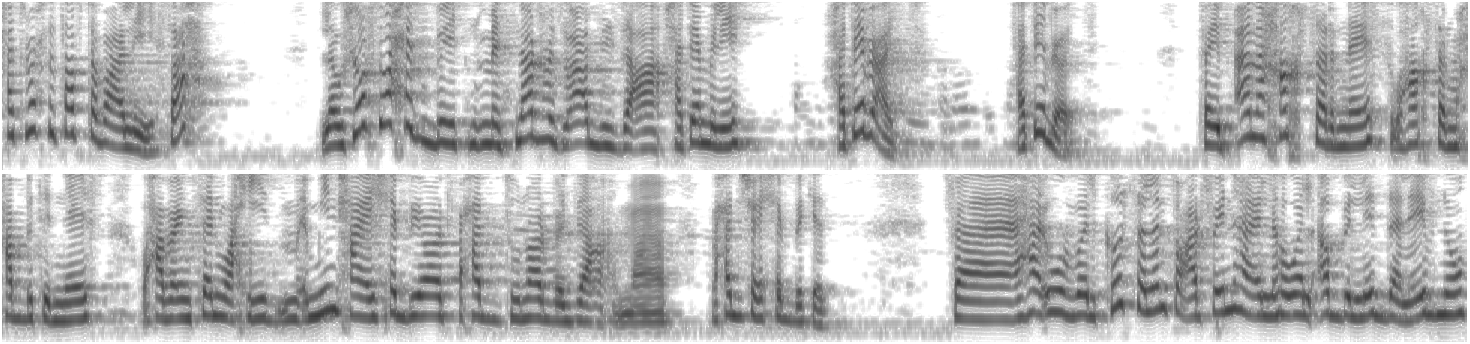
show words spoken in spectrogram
هتروح تطبطب عليه صح؟ لو شفت واحد متنرفز وقاعد بيزعق هتعمل إيه؟ هتبعد. هتبعد. فيبقى أنا هخسر ناس وهخسر محبة الناس وهبقى إنسان وحيد. مين هيحب يقعد في حد نار بيزعق ما حدش هيحب كده. فالقصة اللي أنتوا عارفينها اللي هو الأب اللي ادى لابنه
